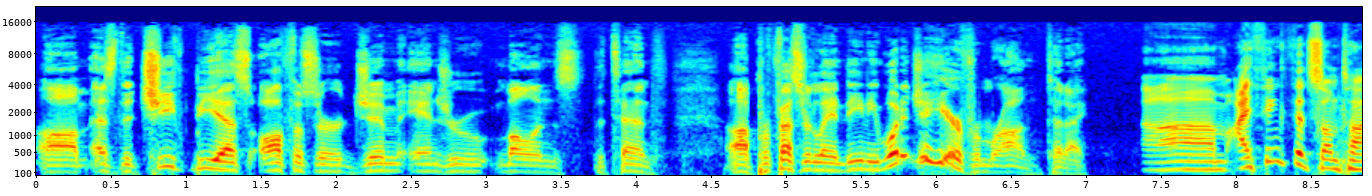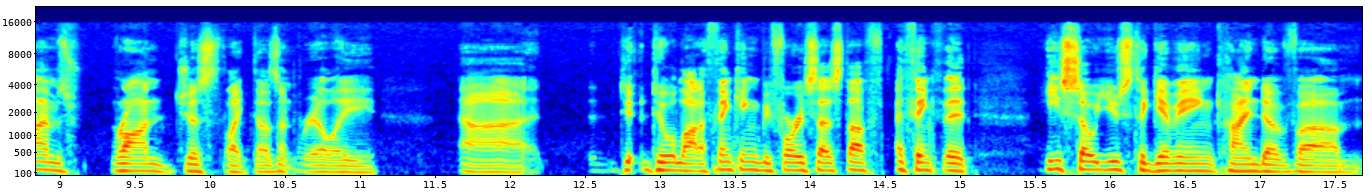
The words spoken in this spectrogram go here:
um, as the chief BS officer, Jim Andrew Mullins the tenth, uh, Professor Landini, what did you hear from Ron today? Um, I think that sometimes Ron just like doesn't really uh, do, do a lot of thinking before he says stuff. I think that he's so used to giving kind of um,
